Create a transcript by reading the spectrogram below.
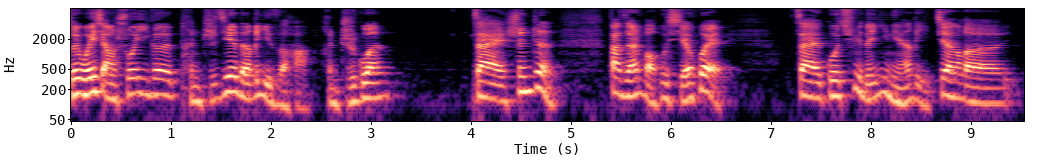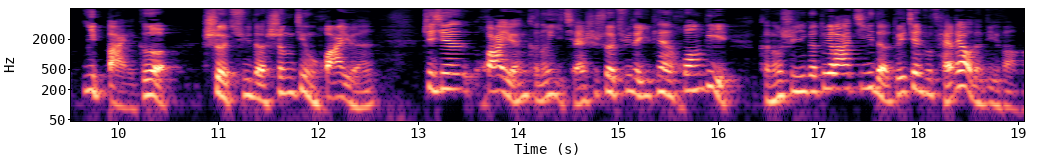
所以我也想说一个很直接的例子哈，很直观，在深圳，大自然保护协会在过去的一年里建了一百个社区的生境花园。这些花园可能以前是社区的一片荒地，可能是一个堆垃圾的、堆建筑材料的地方。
